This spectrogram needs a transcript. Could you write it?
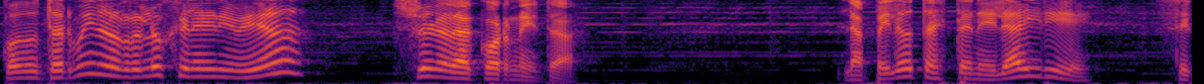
Cuando termina el reloj en la NBA, suena la corneta. La pelota está en el aire, se,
